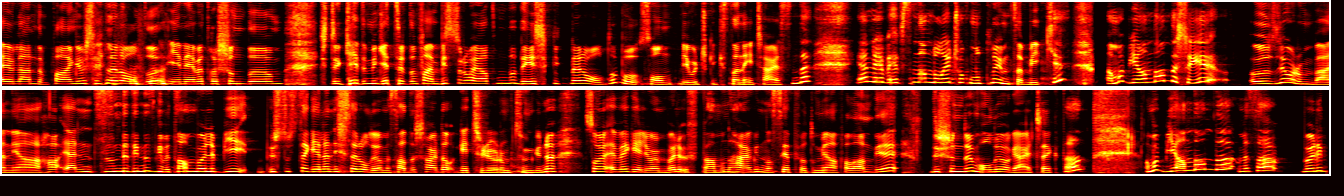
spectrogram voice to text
evlendim falan gibi şeyler oldu. Yeni eve taşındım. İşte kedimi getirdim falan. Bir sürü hayatımda değişiklikler oldu bu son bir buçuk iki sene içerisinde. Yani hepsinden dolayı çok mutluyum tabii ki. Ama bir yandan da şeyi özlüyorum ben ya. Ha, yani sizin dediğiniz gibi tam böyle bir üst üste gelen işler oluyor. Mesela dışarıda geçiriyorum tüm günü. Sonra eve geliyorum böyle üf ben bunu her gün nasıl yapıyordum ya falan diye düşündüğüm oluyor gerçekten. Ama bir yandan da mesela böyle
